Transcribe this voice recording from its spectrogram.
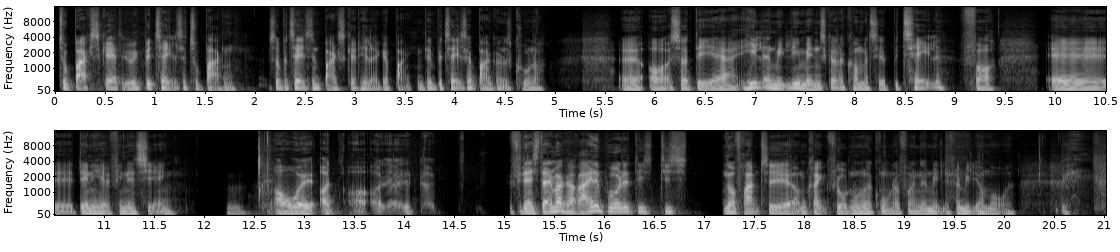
tobakskat jo ikke betales af tobakken. Så betales en bankskat heller ikke af banken. Den betales af bankernes kunder. Øh, og så det er helt almindelige mennesker, der kommer til at betale for øh, denne her finansiering. Mm. Og, øh, og, og, og Finans Danmark har regnet på det. De, de når frem til omkring 1.400 kroner for en almindelig familie om året.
